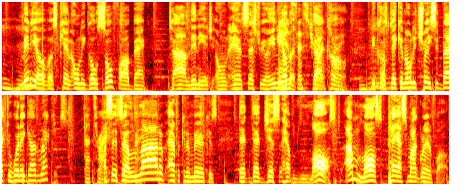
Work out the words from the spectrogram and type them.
Mm-hmm. Many of us can only go so far back to our lineage on Ancestry or any Ancestry, other that's .com right. Mm-hmm. because they can only trace it back to where they got records. That's right. I said are a lot of African Americans that that just have lost. I'm lost past my grandfather.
